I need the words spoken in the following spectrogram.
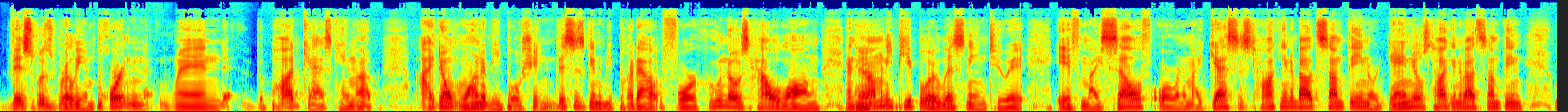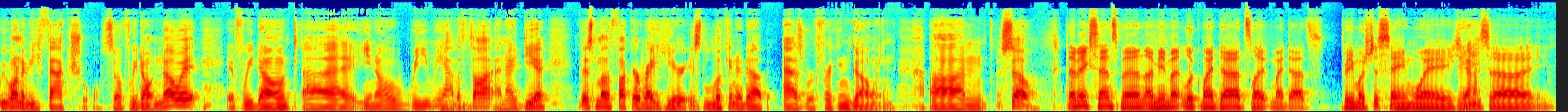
this was really important when the podcast came up. I don't want to be bullshitting. This is going to be put out for who knows how long and how many people are listening to it. If myself or one of my guests is talking about something or Daniel's talking about something, we want to be factual. So if we don't know it, if we don't, uh, you know, we, we have a thought, an idea, this motherfucker right here is looking it up as we're freaking going. Um, so That makes sense, man. I mean, my, look, my dad's like my dad's pretty much the same way. Yeah. He's uh,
